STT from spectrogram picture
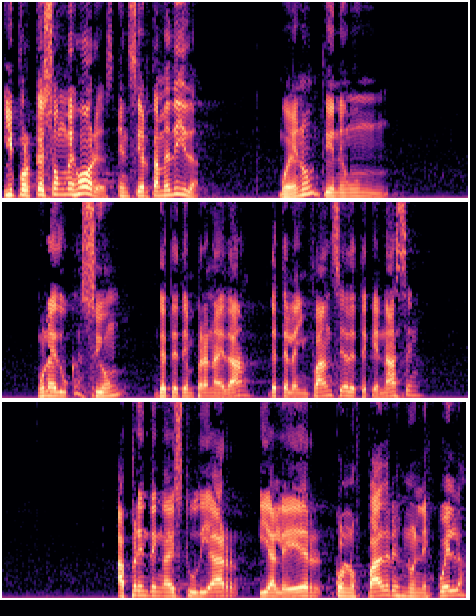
¿Y por qué son mejores? En cierta medida. Bueno, tienen un, una educación desde temprana edad, desde la infancia, desde que nacen aprenden a estudiar y a leer con los padres, no en la escuela.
